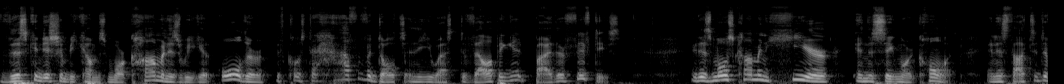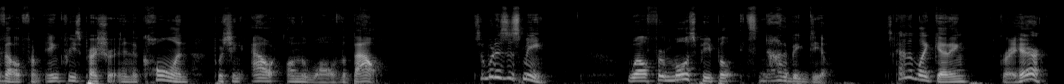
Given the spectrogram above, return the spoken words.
This condition becomes more common as we get older, with close to half of adults in the US developing it by their 50s. It is most common here in the sigmoid colon and is thought to develop from increased pressure in the colon pushing out on the wall of the bowel. So, what does this mean? Well, for most people, it's not a big deal. It's kind of like getting gray hair.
